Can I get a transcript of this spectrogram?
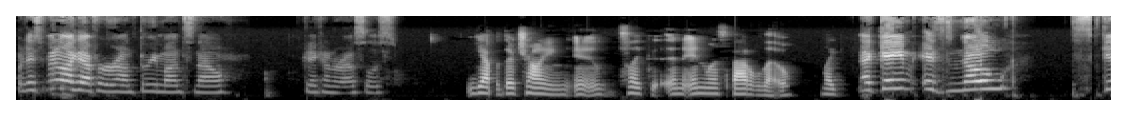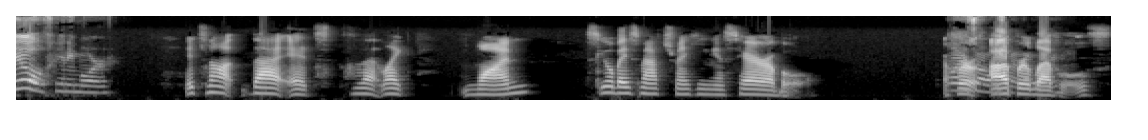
But it's been like that for around three months now. Getting kind of restless. yeah, but they're trying. It's like an endless battle though. Like That game is no skill anymore. it's not that it's that like one skill based matchmaking is terrible Well, for it's always been upper levels.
